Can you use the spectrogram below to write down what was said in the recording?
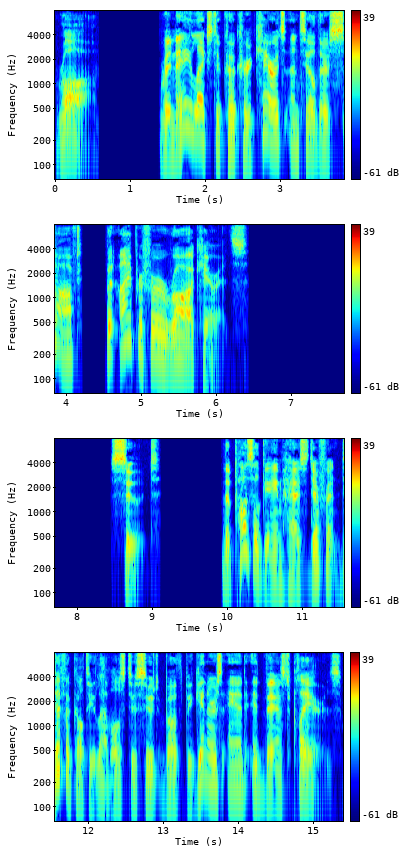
Raw. Renee likes to cook her carrots until they're soft, but I prefer raw carrots. Suit. The puzzle game has different difficulty levels to suit both beginners and advanced players.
